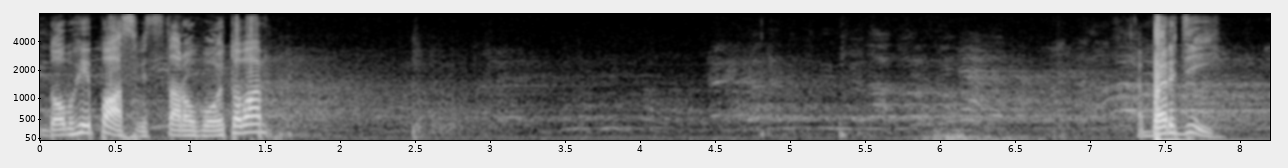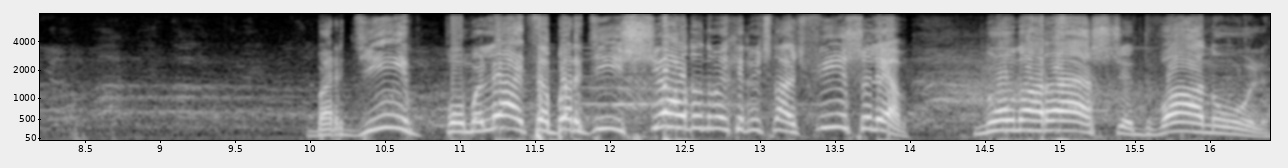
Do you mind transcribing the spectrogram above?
Довгий пас від Старовойтова. Бердій. Бердій помиляється. Бердій. Ще один вихід вічнають. Фішелєв. Ну нарешті 2-0.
